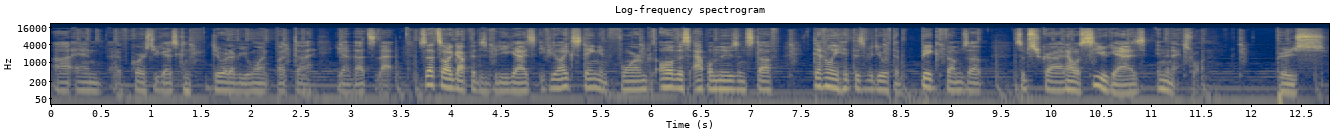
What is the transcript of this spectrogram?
Uh, and of course, you guys can do whatever you want. But uh, yeah, that's that. So that's all I got for this video, guys. If you like staying informed with all of this Apple news and stuff, definitely hit this video with a big thumbs up, subscribe, and I will see you guys in the next one. Peace.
